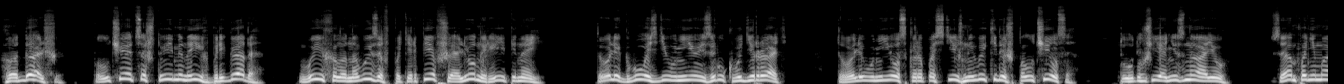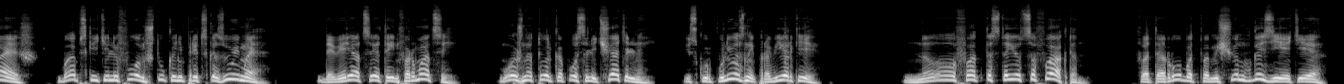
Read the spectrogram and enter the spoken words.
А дальше? Получается, что именно их бригада выехала на вызов потерпевшей Алены Репиной. То ли гвозди у нее из рук выдирать, то ли у нее скоропостижный выкидыш получился. Тут уж я не знаю. Сам понимаешь, бабский телефон штука непредсказуемая. Доверяться этой информации можно только после тщательной и скрупулезной проверки. Но факт остается фактом. Фоторобот помещен в газете,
